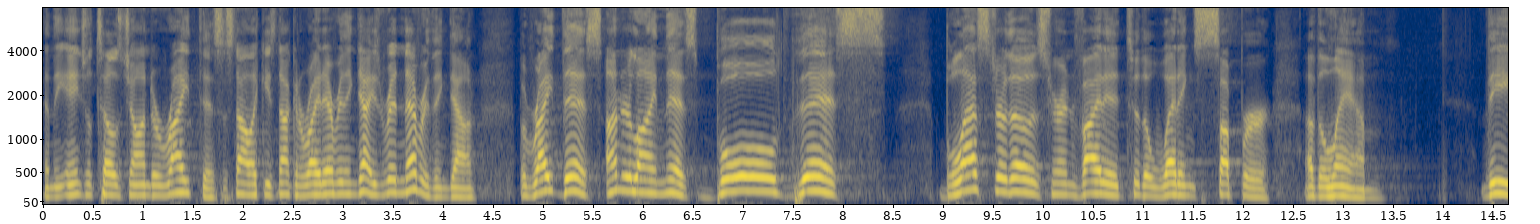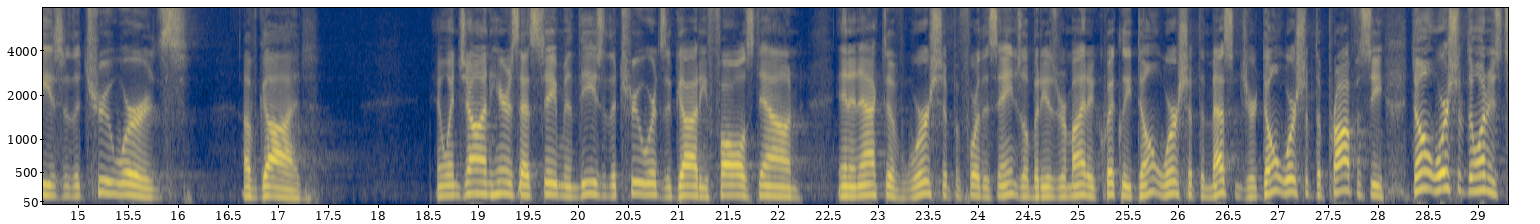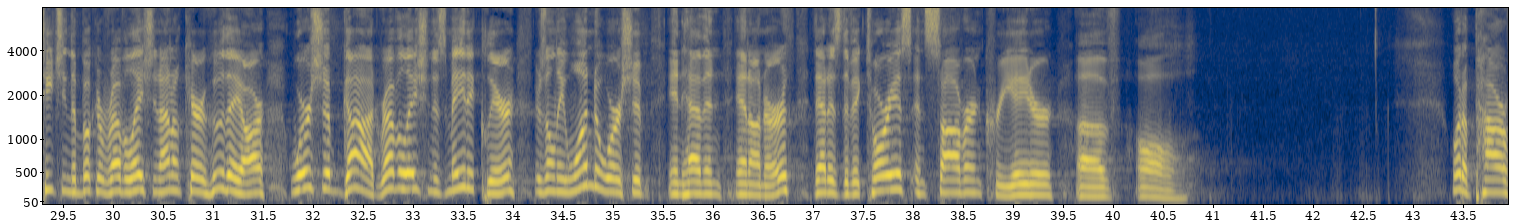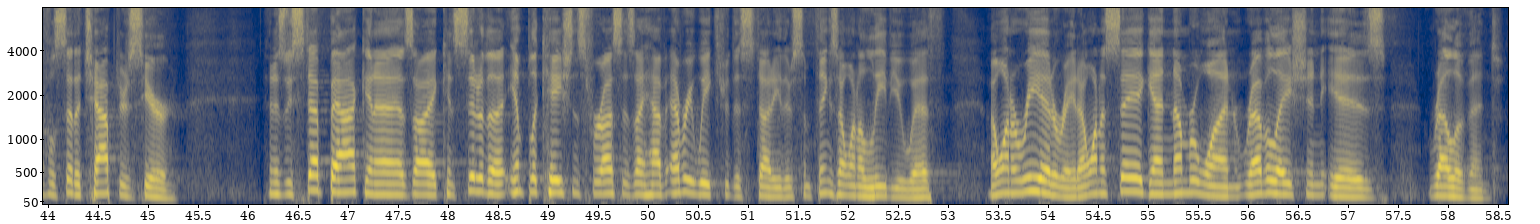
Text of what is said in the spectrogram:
And the angel tells John to write this. It's not like he's not going to write everything down, he's written everything down. But write this, underline this, bold this Blessed are those who are invited to the wedding supper of the Lamb. These are the true words of God. And when John hears that statement, these are the true words of God, he falls down in an act of worship before this angel, but he is reminded quickly don't worship the messenger, don't worship the prophecy, don't worship the one who's teaching the book of Revelation. I don't care who they are, worship God. Revelation has made it clear there's only one to worship in heaven and on earth that is the victorious and sovereign creator of all. What a powerful set of chapters here. And as we step back and as I consider the implications for us as I have every week through this study, there's some things I want to leave you with. I want to reiterate. I want to say again number one, Revelation is relevant.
